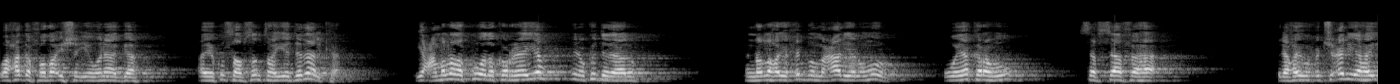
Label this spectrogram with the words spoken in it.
waa xagga fadaa'isha iyo wanaagga ayay ku saabsan tahay iyo dadaalka iyo camallada kuwooda korreeya inuu ku dadaalo. Ina allaha yuxibu macaaliya alumuur wa yakrahu safsaafaha. Ilaahay wuxuu jecel yahay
